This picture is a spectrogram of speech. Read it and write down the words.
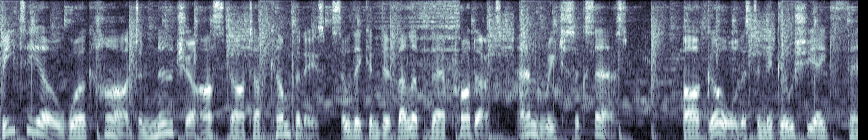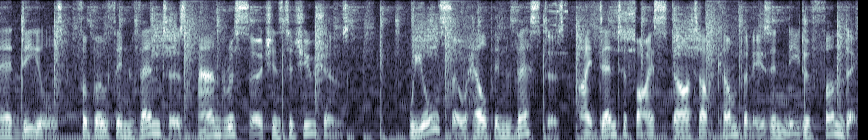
BTO work hard to nurture our startup companies so they can develop their products and reach success. Our goal is to negotiate fair deals for both inventors and research institutions. We also help investors identify startup companies in need of funding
